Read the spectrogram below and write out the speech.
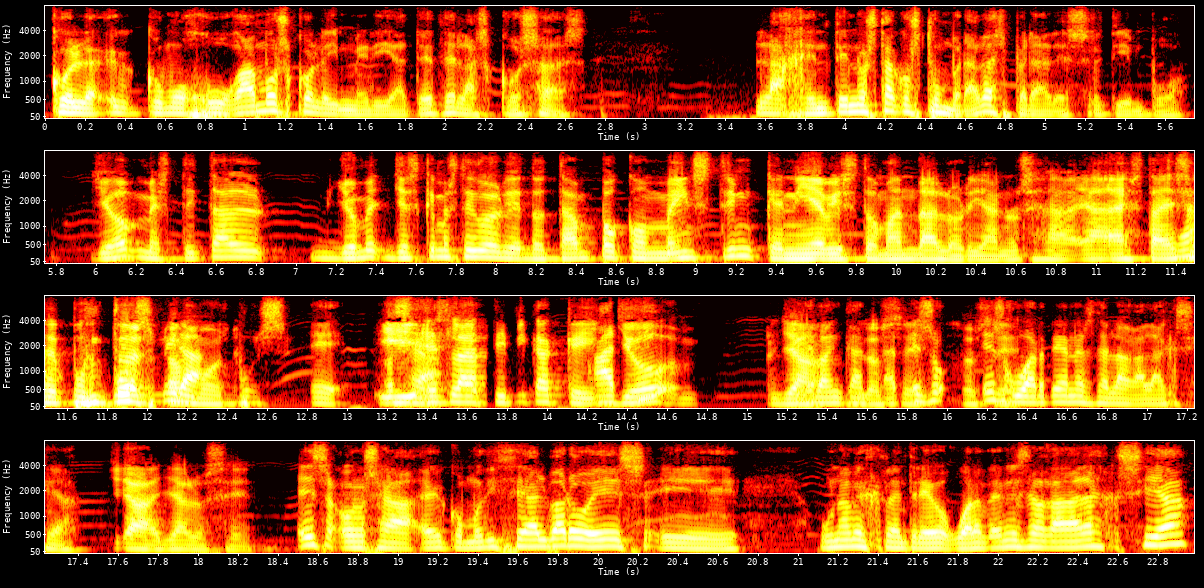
con la- como jugamos con la inmediatez de las cosas, la gente no está acostumbrada a esperar ese tiempo. Yo me estoy tal. Yo, me- yo es que me estoy volviendo tan poco mainstream que ni he visto Mandalorian. O sea, hasta ese Ya, punto Pues mira, estamos. pues, eh, o y sea, es la típica que yo. Ya, te va a encantar. sé, Eso lo es sé. Guardianes de la Galaxia. Ya, ya lo sé. Es, o sea, eh, como dice Álvaro, es eh, una mezcla entre Guardianes de la Galaxia.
